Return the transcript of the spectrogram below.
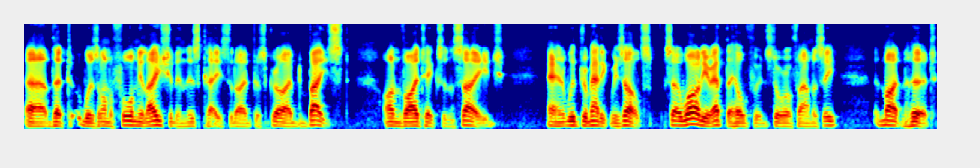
uh, that was on a formulation in this case that I'd prescribed based on Vitex and Sage, and with dramatic results. So while you're at the health food store or pharmacy, it mightn't hurt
